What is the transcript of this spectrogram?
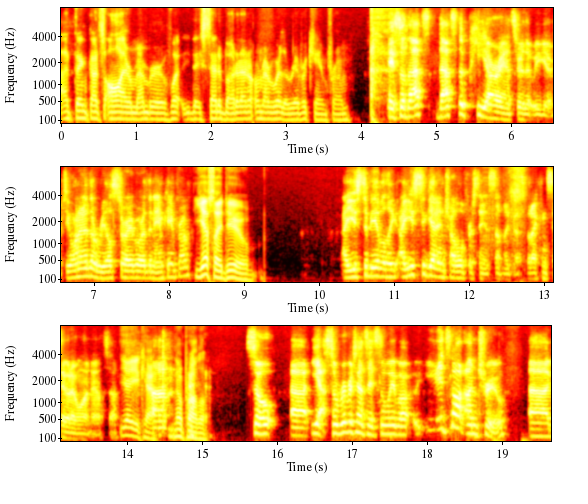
I think that's all I remember of what they said about it. I don't remember where the river came from. Okay, so that's that's the PR answer that we give. Do you want to know the real story about where the name came from? Yes, I do. I used to be able to. I used to get in trouble for saying stuff like this, but I can say what I want now. So, Yeah, you can. Um, no problem. so uh, yeah. So Rivertown Saints, the way about it's not untrue. Uh,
